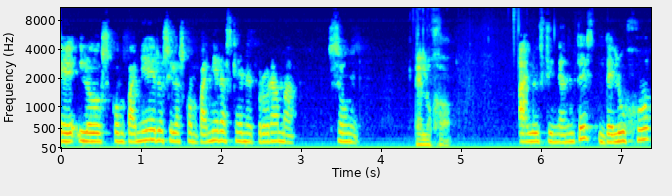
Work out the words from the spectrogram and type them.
eh, los compañeros y las compañeras que hay en el programa son... De lujo. Alucinantes, de lujo.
